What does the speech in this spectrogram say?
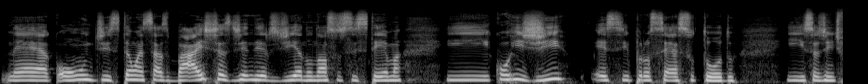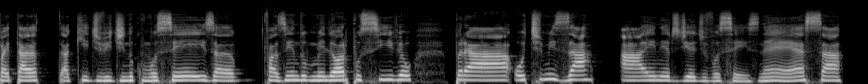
né, onde estão essas baixas de energia no nosso sistema e corrigir esse processo todo. E isso a gente vai estar tá aqui dividindo com vocês, a, fazendo o melhor possível para otimizar a energia de vocês, né? Essa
